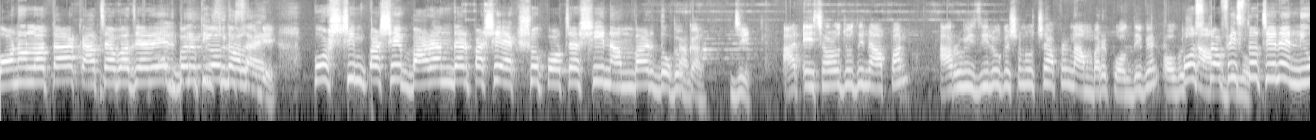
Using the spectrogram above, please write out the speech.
বনলতা কাঁচা বাজারের একবারে দ্বিতীয় তলায়। পশ্চিম পাশে বারান্দার পাশে একশো পঁচাশি নাম্বার দোকান। দোকান জি। আর এছাড়াও যদি না পান আরও ইজি লোকেশন হচ্ছে আপনার নাম্বারে কল দিবেন। অবশ্যই পোস্ট অফিস তো চেনেন নিউ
